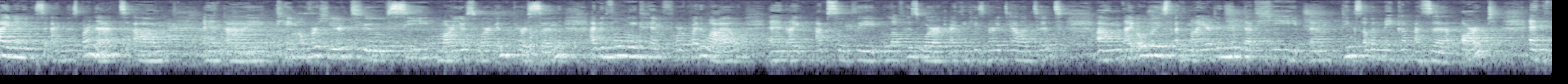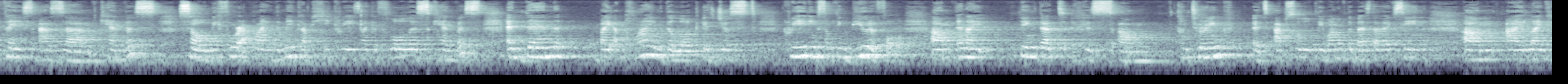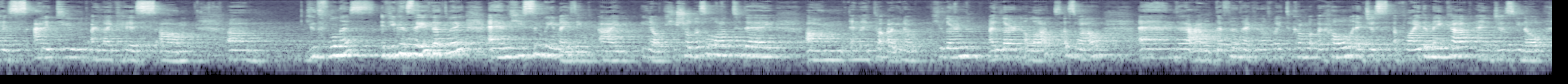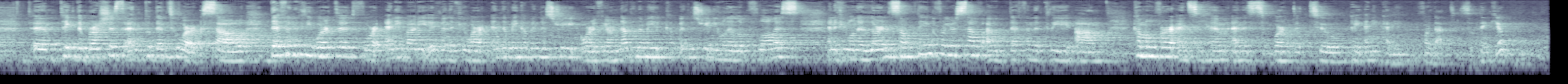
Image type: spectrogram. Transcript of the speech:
Hi, my name is Agnes Barnett, um, and I came over here to see Mario's work in person. I've been following him for quite a while, and I absolutely love his work. I think he's very talented. Um, I always admired in him that he um, thinks of a makeup as a art and face as a canvas. So before applying the makeup, he creates like a flawless canvas, and then by applying the look, it's just creating something beautiful. Um, and I think that his um, contouring, it's absolutely one of the best that I've seen. Um, I like his attitude, I like his um, um, youthfulness, if you can say it that way, and he's simply amazing. I, you know, he showed us a lot today, um, and I thought, you know, he learned, I learned a lot as well and uh, I will definitely, I cannot wait to come home and just apply the makeup and just, you know, uh, take the brushes and put them to work. So definitely worth it for anybody, even if you are in the makeup industry or if you're not in the makeup industry and you want to look flawless and if you want to learn something for yourself, I would definitely um, come over and see him and it's worth it to pay any penny for that. So thank you.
